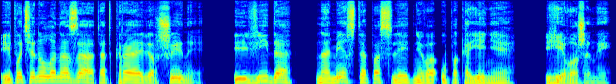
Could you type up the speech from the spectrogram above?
и потянула назад от края вершины и вида на место последнего упокоения его жены.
